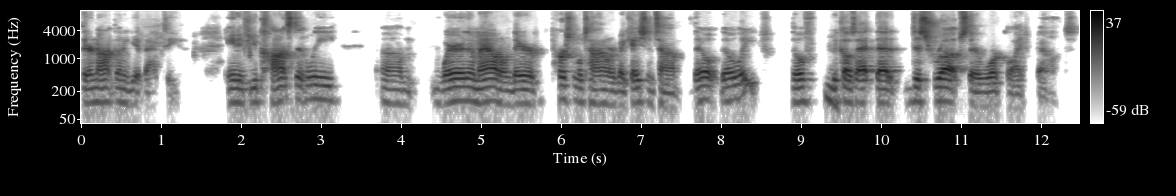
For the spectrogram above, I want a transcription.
they're not going to get back to you. And if you constantly um, wear them out on their personal time or vacation time, they'll they'll leave. They'll mm-hmm. because that that disrupts their work life balance.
